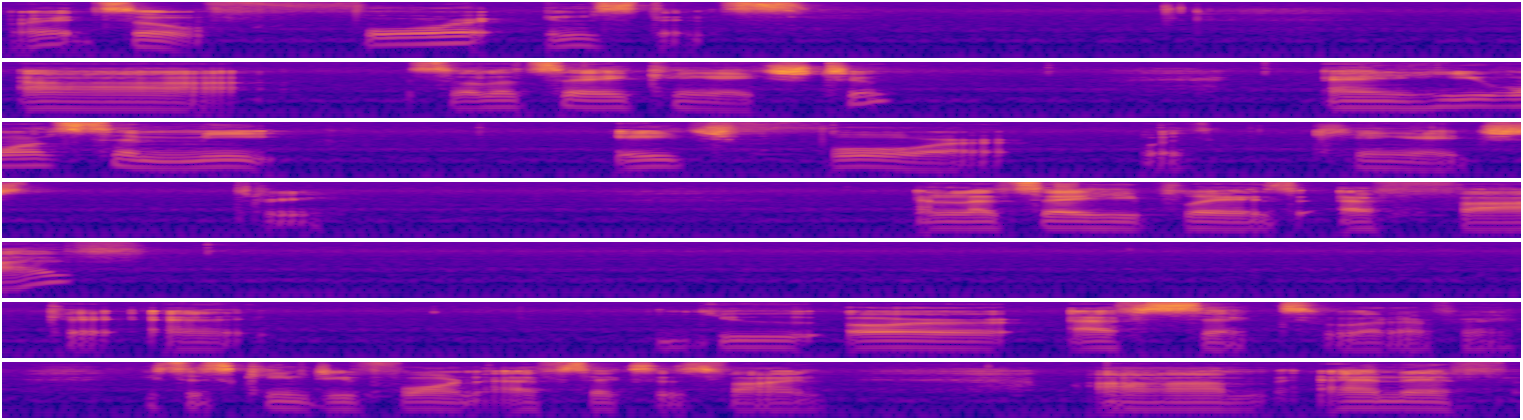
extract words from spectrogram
Right, so for instance, uh, so let's say king h2, and he wants to meet h4 with king h3 and let's say he plays f5 okay and you or f6 whatever. He says king g4 and f6 is fine. Um, and if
